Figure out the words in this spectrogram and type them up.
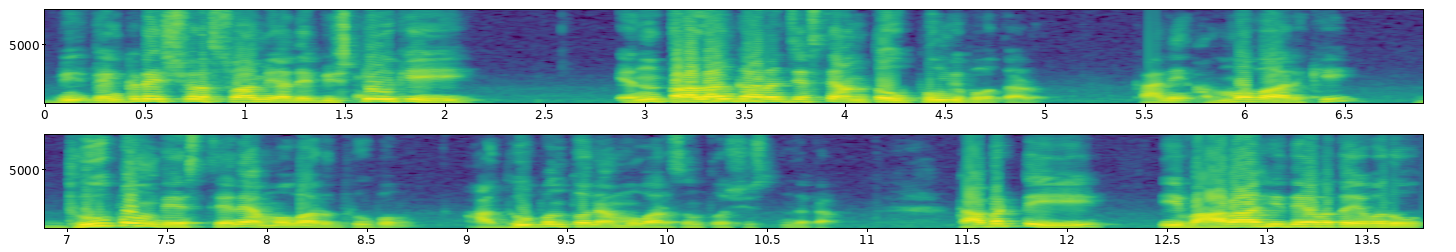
వి- వెంకటేశ్వర స్వామి అదే విష్ణువుకి ఎంత అలంకారం చేస్తే అంత ఉప్పొంగిపోతాడు. కానీ అమ్మవారికి ధూపం వేస్తేనే అమ్మవారు ధూపం. ఆ ధూపంతోనే అమ్మవారు సంతోషిస్తుందట. కాబట్టి ఈ వారాహి దేవత ఎవరు?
